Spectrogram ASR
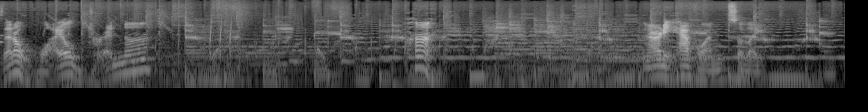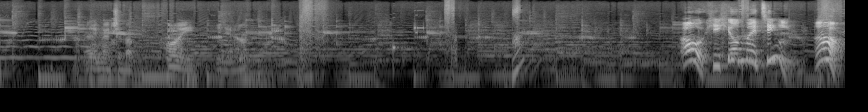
Is that a wild drednaw? Huh. I already have one, so like, not really much of a point, you know? Oh, he healed my team. Oh.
